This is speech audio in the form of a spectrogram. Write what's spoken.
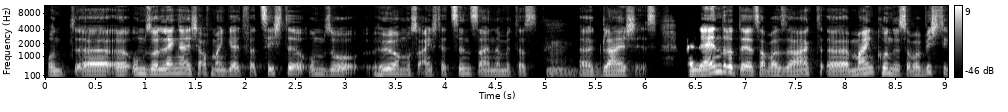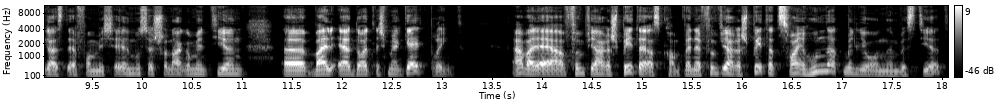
Und äh, äh umso länger ich auf mein Geld verzichte, umso höher muss eigentlich der Zins sein, damit das mhm. äh, gleich ist. Wenn der Endrit jetzt aber sagt, äh, mein Kunde ist aber wichtiger als der von Michael, muss er schon argumentieren, äh, weil er deutlich mehr Geld bringt. Ja, weil er fünf Jahre später erst kommt. Wenn er fünf Jahre später 200 Millionen investiert,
